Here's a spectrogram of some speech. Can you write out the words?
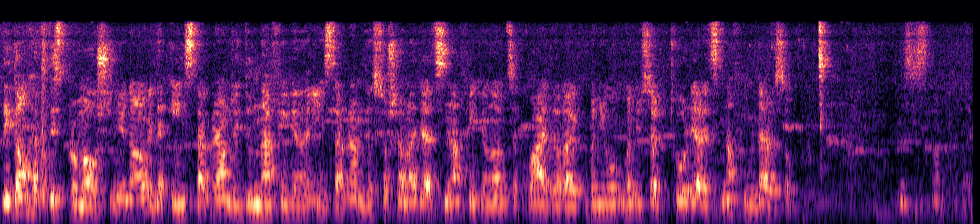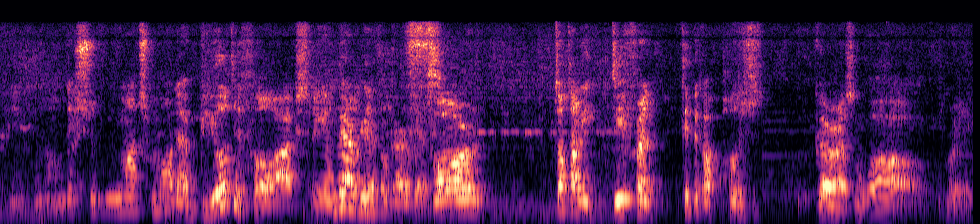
they don't have this promotion, you know, in the Instagram. They do nothing in the Instagram. The social media, it's nothing, you know. It's a quiet. Like when you when you search Tulia, it's nothing there. So this is not what I think, you know. They should be much more. They're beautiful, actually, you know. They're beautiful girls, yes. For totally different, typical Polish girls. Wow, really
